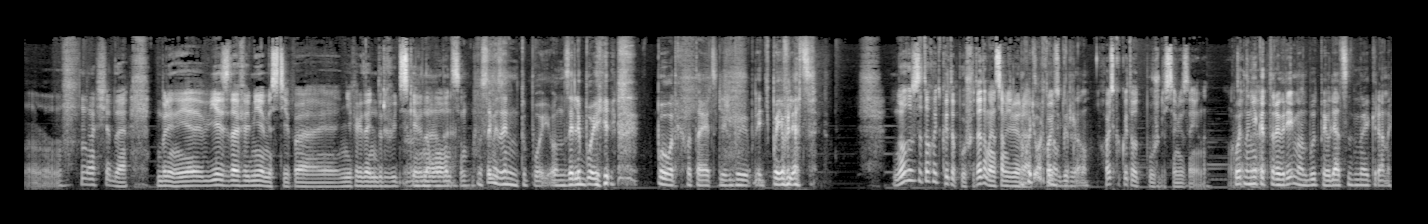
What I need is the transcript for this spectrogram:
Ну, вообще, да. Блин, я- есть даже мемес, типа, э, никогда не дружите с Кевином Да, да. Оуэнсом. Ну, Сами Зайн тупой, он за любой повод хватается, лишь бы, блядь, появляться. Ну, зато хоть какой-то пуш. Вот это мы на самом деле Ну, рад. хоть Ортона хоть, удержал. хоть какой-то вот пуш для Сами Зайна. Вот Хоть на это- некоторое время он будет появляться на экранах.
